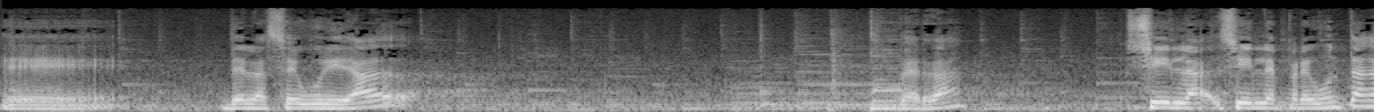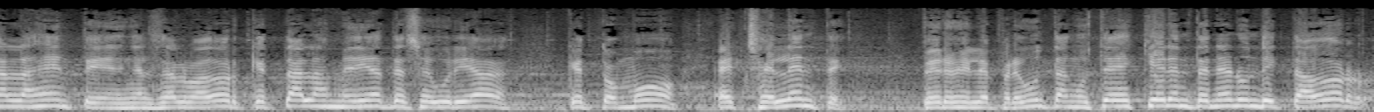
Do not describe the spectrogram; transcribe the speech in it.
eh, de la seguridad, ¿verdad? Si, le preguntan a la gente en El Salvador qué tal las medidas de seguridad que tomó, excelente. Pero si le preguntan, ¿ustedes quieren tener un dictador?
